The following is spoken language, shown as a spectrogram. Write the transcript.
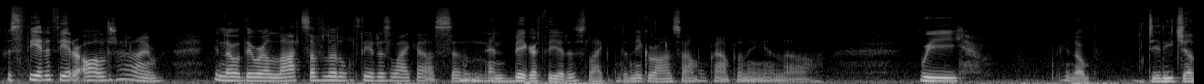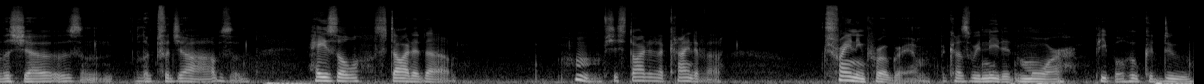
It was theater, theater all the time. You know, there were lots of little theaters like us and, Mhm. and bigger theaters like the Negro Ensemble Company. And uh, we, you know, did each other's shows and looked for jobs. And Hazel started a, hmm, she started a kind of a training program because we needed more people who could do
